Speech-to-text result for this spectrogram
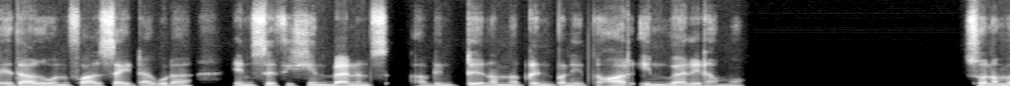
ஏதாவது ஒன்று ஃபால்ஸ் ஆகிட்டா கூட இன்சஃபிஷியன்ட் பேலன்ஸ் அப்படின்ட்டு நம்ம பிரிண்ட் பண்ணியிருக்கோம் ஆர் இன்வேலிட் அமௌண்ட் ஸோ நம்ம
